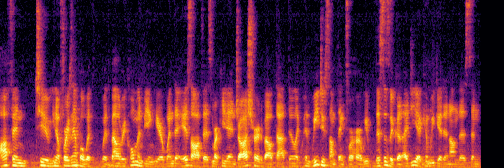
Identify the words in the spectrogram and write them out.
often too, you know, for example, with with Valerie Coleman being here, when the is office, Marquita and Josh heard about that, they're like, "Can we do something for her? We this is a good idea. Can we get in on this?" And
